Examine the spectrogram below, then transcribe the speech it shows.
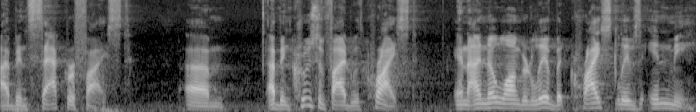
"I've been sacrificed. Um, I've been crucified with Christ, and I no longer live, but Christ lives in me.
